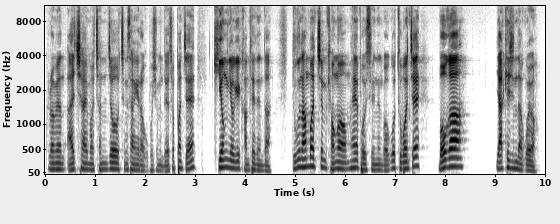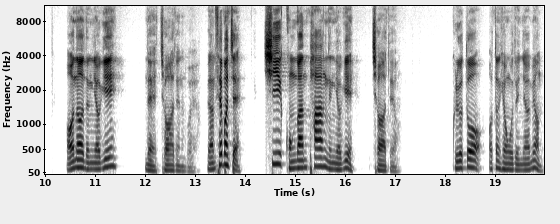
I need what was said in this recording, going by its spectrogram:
그러면 알츠하이머 전조 증상이라고 보시면 돼요. 첫 번째, 기억력이 감퇴된다. 누구나 한 번쯤 경험해 볼 수 있는 거고 두 번째, 뭐가 약해진다고요. 언어 능력이 네, 저하되는 거예요. 그다음 세 번째, 시 공간 파악 능력이 저하돼요. 그리고 또 어떤 경우도 있냐면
